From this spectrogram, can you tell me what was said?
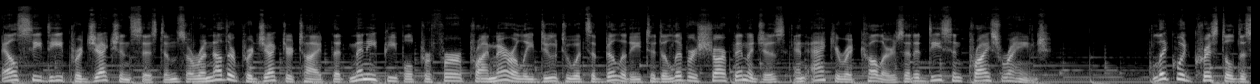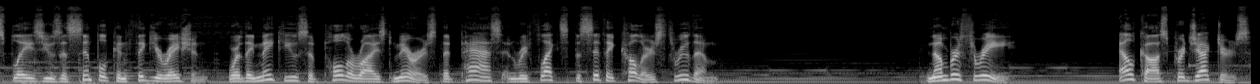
LCD projection systems are another projector type that many people prefer primarily due to its ability to deliver sharp images and accurate colors at a decent price range. Liquid crystal displays use a simple configuration where they make use of polarized mirrors that pass and reflect specific colors through them. Number 3. LCOS Projectors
